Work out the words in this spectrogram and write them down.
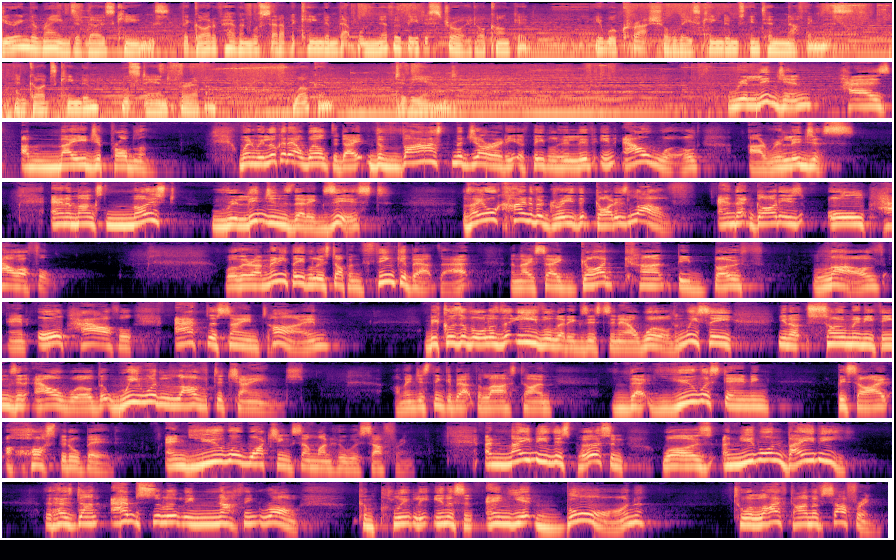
During the reigns of those kings, the God of heaven will set up a kingdom that will never be destroyed or conquered. It will crush all these kingdoms into nothingness, and God's kingdom will stand forever. Welcome to the end. Religion has a major problem. When we look at our world today, the vast majority of people who live in our world are religious. And amongst most religions that exist, they all kind of agree that God is love and that God is all powerful. Well, there are many people who stop and think about that and they say God can't be both love and all powerful at the same time because of all of the evil that exists in our world. And we see, you know, so many things in our world that we would love to change. I mean, just think about the last time that you were standing beside a hospital bed and you were watching someone who was suffering. And maybe this person was a newborn baby that has done absolutely nothing wrong, completely innocent, and yet born to a lifetime of suffering.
